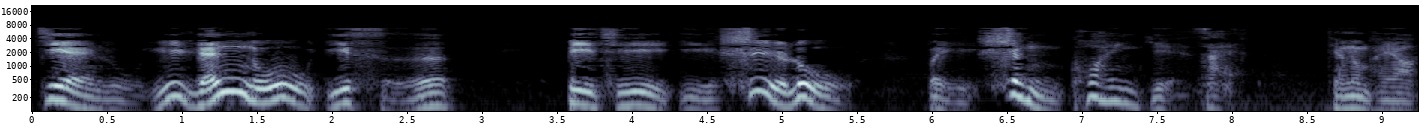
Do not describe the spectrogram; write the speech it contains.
见汝于人奴已死，必其以世禄为甚宽也哉！听众朋友，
